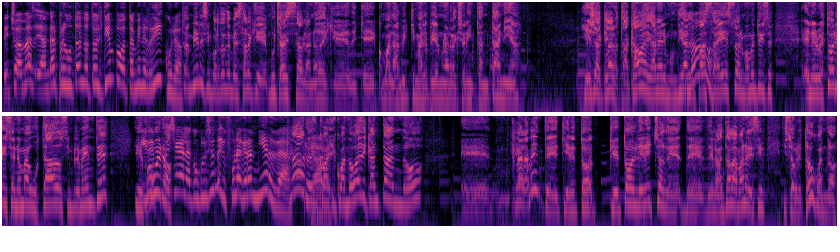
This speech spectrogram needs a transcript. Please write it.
De hecho, además, eh, andar preguntando todo el tiempo también es ridículo. También es importante pensar que muchas veces se habla, ¿no? De que, de que como a las víctimas le piden una reacción instantánea. Y ella, claro, está- acaba de ganar el mundial, No. pasa eso, en el momento dice, en el vestuario dice no me ha gustado simplemente. Y Y después, después bueno, llega a la conclusión de que fue una gran mierda. claro, y Claro. cua- Y, cuando va decantando, eh, claramente tiene, to- tiene todo el derecho de, de- de levantar la mano y decir, y sobre todo cuando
